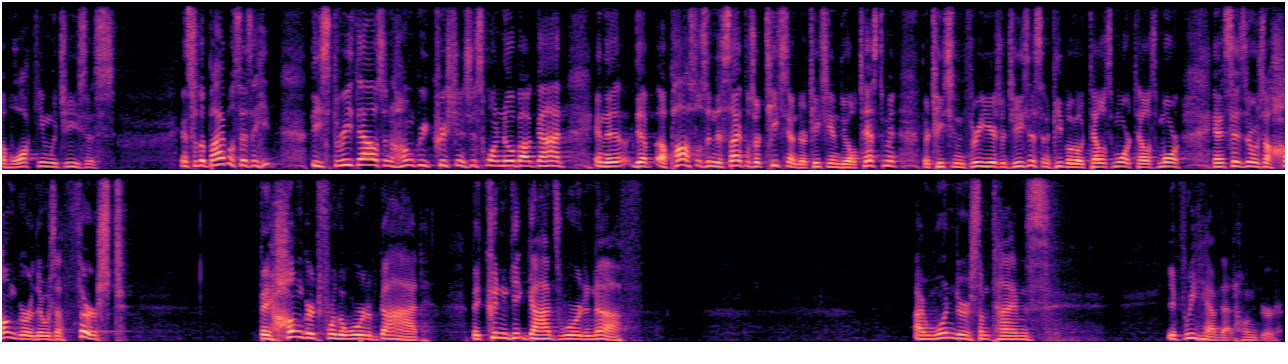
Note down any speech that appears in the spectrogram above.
of walking with Jesus. And so the Bible says that he, these 3,000 hungry Christians just want to know about God, and the, the, apostles and disciples are teaching them. They're teaching them the Old Testament, they're teaching them three years of Jesus, and the people go, Tell us more, tell us more. And it says there was a hunger, there was a thirst they hungered for the Word of God, they couldn't get God's Word enough. I wonder sometimes if we have that hunger,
